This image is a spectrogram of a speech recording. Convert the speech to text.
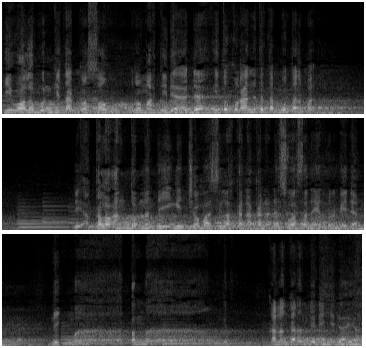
Jadi walaupun kita kosong, rumah tidak ada, itu Qurannya tetap putar, Pak. Jadi kalau antum nanti ingin coba silahkan akan ada suasana yang berbeda. Nikmat, tenang gitu. Kadang-kadang jadi hidayah.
